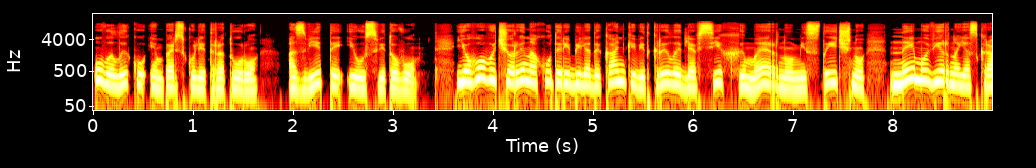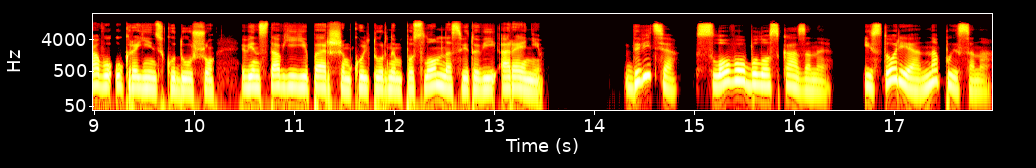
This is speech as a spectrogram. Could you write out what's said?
у велику імперську літературу, а звідти і у світову. Його вечори на хуторі біля диканьки відкрили для всіх химерну, містичну, неймовірно яскраву українську душу. Він став її першим культурним послом на світовій арені. Дивіться, слово було сказане, історія написана.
